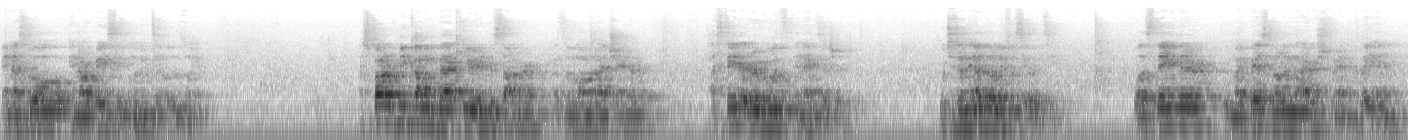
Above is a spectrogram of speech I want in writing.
and as well in our base in Bloomington, Illinois. As part of me coming back here in the summer as an alumni trainer, I stayed at Riverwoods in Exeter, which is an elderly facility. While staying there with my best Northern Irish friend, Clayton,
